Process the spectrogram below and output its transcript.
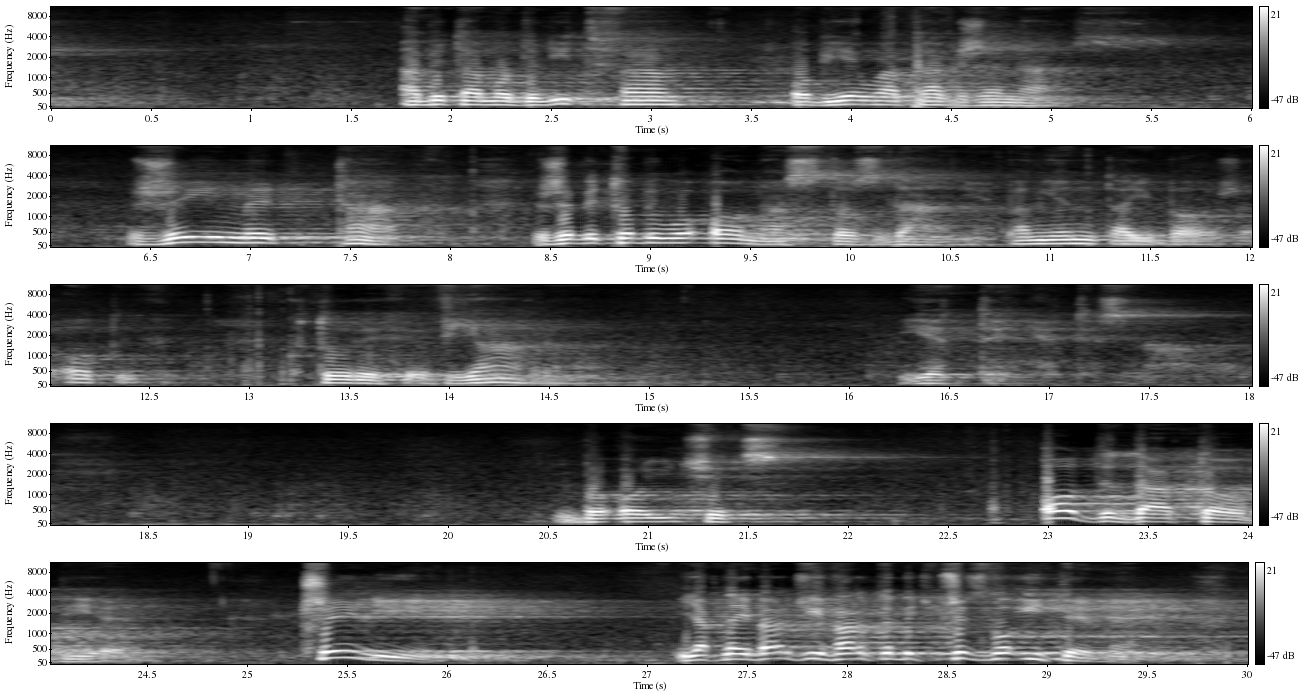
Aby ta modlitwa objęła także nas. Żyjmy tak, żeby to było o nas to zdanie. Pamiętaj Boże o tych, których wiarę jedynie Ty znałeś. Bo Ojciec odda Tobie, czyli jak najbardziej warto być przyzwoitym,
